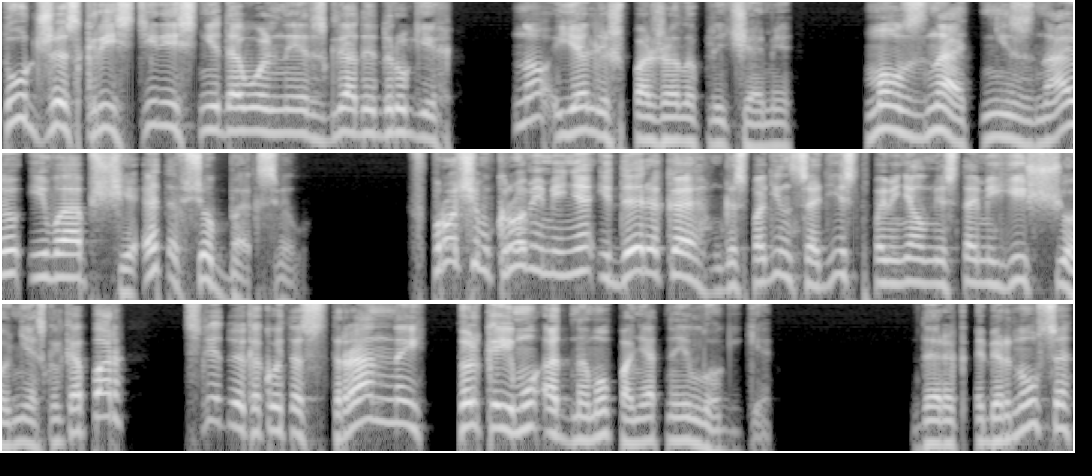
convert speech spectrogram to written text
тут же скрестились недовольные взгляды других, но я лишь пожала плечами. Мол, знать не знаю и вообще, это все Бэксвилл. Впрочем, кроме меня и Дерека, господин садист поменял местами еще несколько пар, следуя какой-то странной, только ему одному понятной логике. Дерек обернулся,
